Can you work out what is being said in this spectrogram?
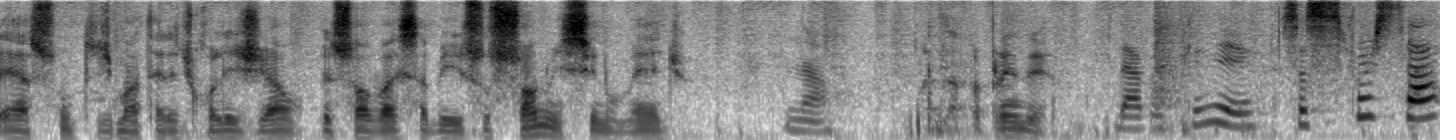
é assunto de matéria de colegial? O pessoal vai saber isso só no ensino médio? Não. Mas dá para aprender. Dá para aprender. É só se esforçar.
